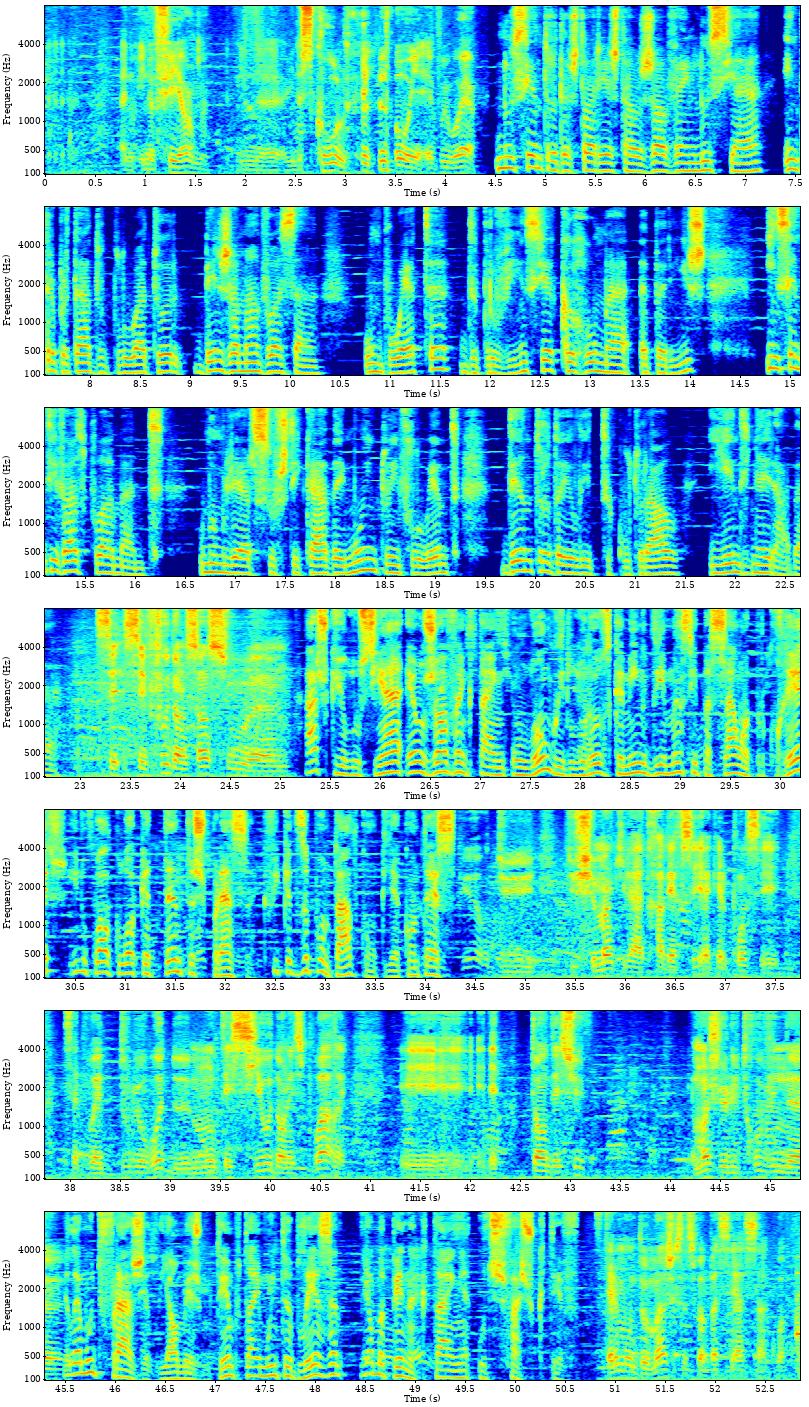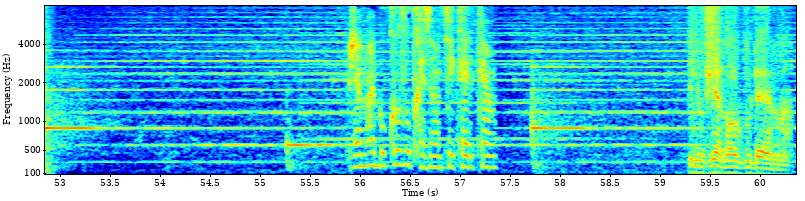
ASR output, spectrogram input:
in a, in a film. No centro da história está o jovem Lucien, interpretado pelo ator Benjamin Voisin, um poeta de província que ruma a Paris, incentivado pela amante, uma mulher sofisticada e muito influente dentro da elite cultural e endinheirada. Euh, Acho que o Lucien é um jovem que tem um longo e doloroso caminho de emancipação a percorrer e no qual coloca tanta esperança que fica desapontado com o que lhe acontece. Du, du chemin qu'il a à traverser, à quel point c'est, ça doit être douloureux de monter si haut dans l'espoir et, et d'être tant déçu. Ele é muito frágil e ao mesmo tempo tem muita beleza e é uma pena que tenha o desfecho que teve. C'est tellement dommage que ça soit passé à ça, quoi. J'aimerais beaucoup vous présenter quelqu'un. Il nous vient d'Angoulême.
